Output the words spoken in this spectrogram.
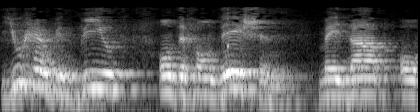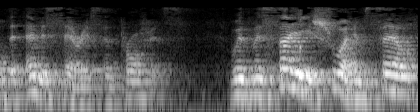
You have been built on the foundation made up of the emissaries and prophets, with Messiah Yeshua himself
